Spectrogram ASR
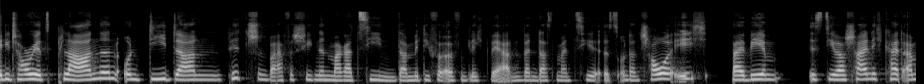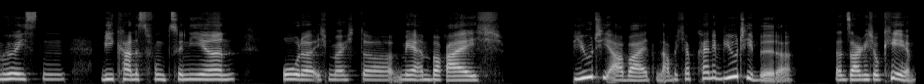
Editorials planen und die dann pitchen bei verschiedenen Magazinen, damit die veröffentlicht werden, wenn das mein Ziel ist. Und dann schaue ich, bei wem ist die Wahrscheinlichkeit am höchsten, wie kann es funktionieren. Oder ich möchte mehr im Bereich Beauty arbeiten, aber ich habe keine Beauty-Bilder. Dann sage ich, okay,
